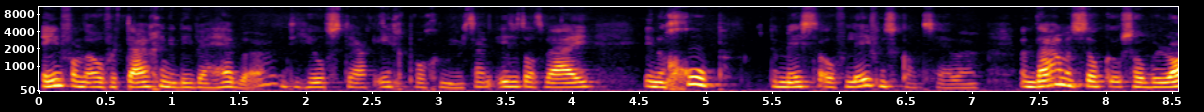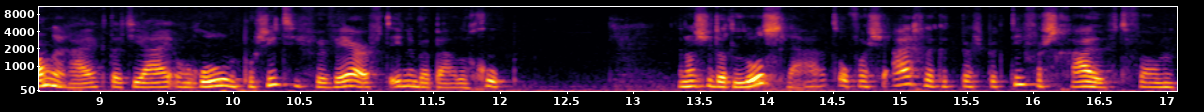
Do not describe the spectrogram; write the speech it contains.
een van de overtuigingen die we hebben, die heel sterk ingeprogrammeerd zijn, is dat wij in een groep de meeste overlevingskansen hebben. En daarom is het ook zo belangrijk dat jij een rol, een positie verwerft in een bepaalde groep. En als je dat loslaat, of als je eigenlijk het perspectief verschuift van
